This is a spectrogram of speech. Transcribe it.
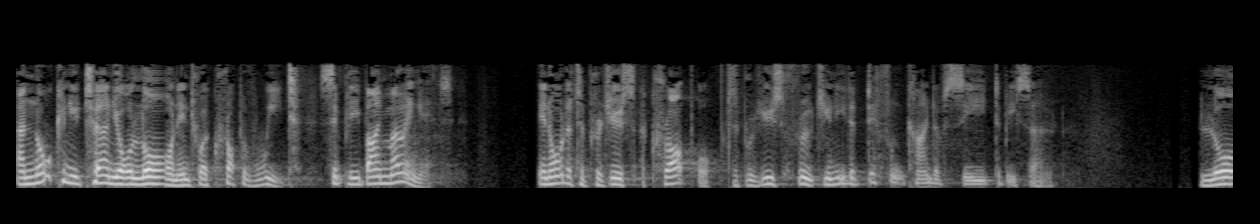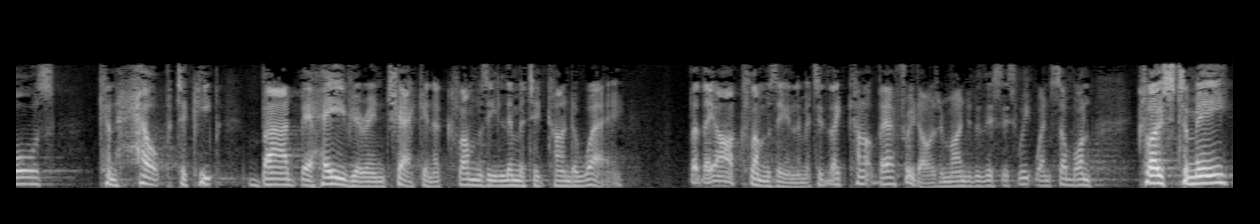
And nor can you turn your lawn into a crop of wheat simply by mowing it. In order to produce a crop or to produce fruit, you need a different kind of seed to be sown. Laws can help to keep bad behavior in check in a clumsy, limited kind of way. But they are clumsy and limited. They cannot bear fruit. I was reminded of this this week when someone close to me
